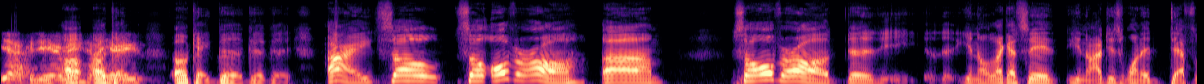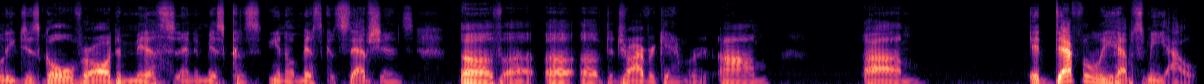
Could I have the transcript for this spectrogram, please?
Yeah, could you hear me? Oh, I okay. hear you. Okay, good, good, good. All right. So so overall, um so overall, the, the you know, like I said, you know, I just want to definitely just go over all the myths and the miscon you know, misconceptions of uh, uh of the driver camera. Um um it definitely helps me out,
